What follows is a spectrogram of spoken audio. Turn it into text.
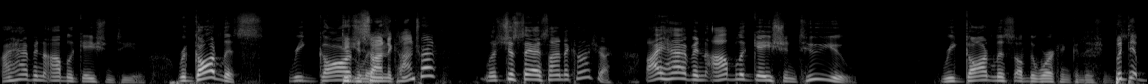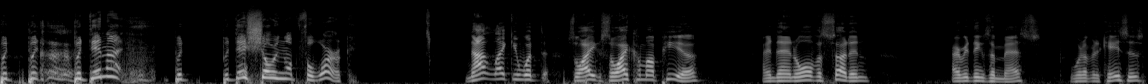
I have an obligation to you, regardless. Regardless. Did you sign the contract? Let's just say I signed a contract. I have an obligation to you, regardless of the working conditions. But but but but they're not. But but they're showing up for work. Not liking what. The, so I so I come up here, and then all of a sudden, everything's a mess. Whatever the case is,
